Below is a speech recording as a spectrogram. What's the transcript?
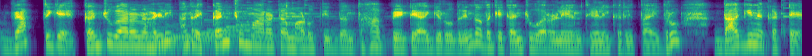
ವ್ಯಾಪ್ತಿಗೆ ಕಂಚುಗಾರನಹಳ್ಳಿ ಅಂದ್ರೆ ಕಂಚು ಮಾರಾಟ ಮಾಡುತ್ತಿದ್ದಂತಹ ಪೇಟೆ ಆಗಿರೋದ್ರಿಂದ ಅದಕ್ಕೆ ಕಂಚುಗಾರಳೆ ಅಂತ ಹೇಳಿ ಕರೀತಾ ಇದ್ರು. ದಾಗಿನಕಟ್ಟೆ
